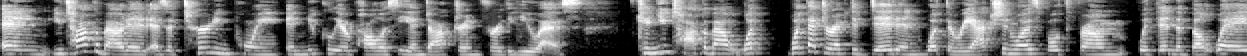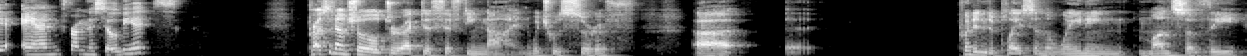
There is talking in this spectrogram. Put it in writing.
And you talk about it as a turning point in nuclear policy and doctrine for the US. Can you talk about what, what that directive did and what the reaction was, both from within the Beltway and from the Soviets? Presidential Directive 59, which was sort of uh, put into place in the waning months of the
